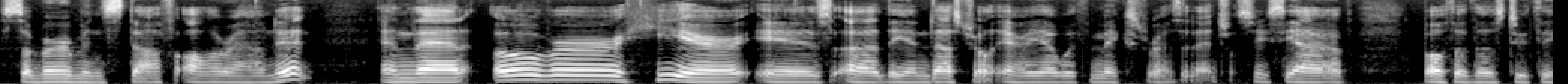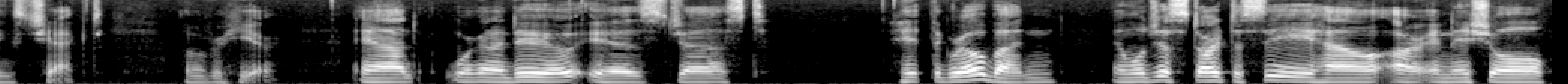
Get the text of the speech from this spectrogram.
suburban stuff all around it. And then over here is uh, the industrial area with mixed residential. So you see I have both of those two things checked over here. And what we're going to do is just hit the grow button and we'll just start to see how our initial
